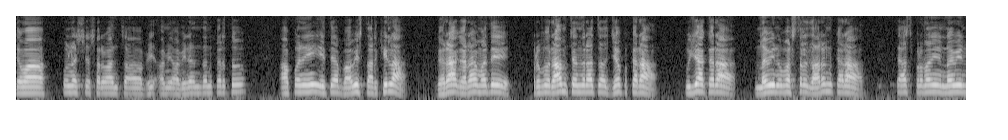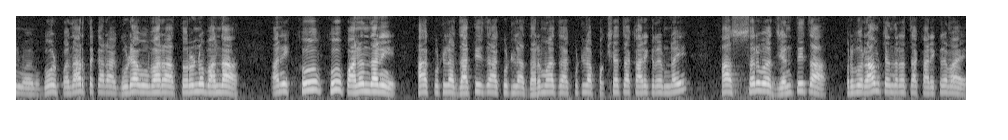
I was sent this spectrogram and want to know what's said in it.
तेव्हा पुनश्च सर्वांचं अभि आम्ही अभिनंदन करतो. आपणही येत्या बावीस तारखेला घराघरामध्ये प्रभू रामचंद्राचा जप करा पूजा करा नवीन वस्त्र धारण करा त्याचप्रमाणे नवीन गोड पदार्थ करा गुढ्या उभारा तोरण बांधा आणि खूप खूप आनंदाने हा कुठल्या जातीचा कुठल्या धर्माचा कुठल्या पक्षाचा कार्यक्रम नाही हा सर्व जनतेचा प्रभू रामचंद्राचा कार्यक्रम आहे.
